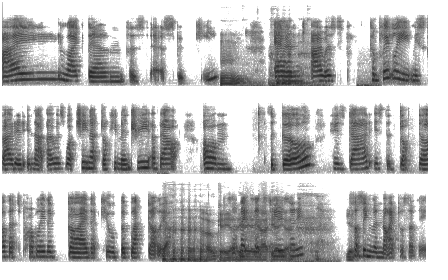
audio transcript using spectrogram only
I like them because they're spooky. Mm-hmm. and I was completely misguided in that I was watching that documentary about um, the girl whose dad is the doctor. That's probably the guy that killed the Black Dahlia. okay, yeah. Does that make yeah, sense yeah, to yeah, you, Sonny? Yes. Something the night or something.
